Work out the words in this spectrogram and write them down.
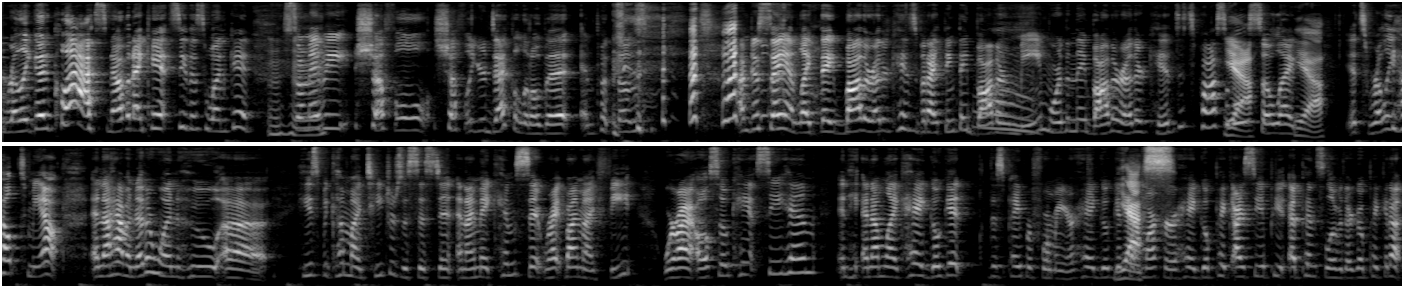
a really good class now that I can't see this one kid. So mm-hmm. maybe shuffle shuffle your deck a little bit and put those I'm just saying, like they bother other kids, but I think they bother me more than they bother other kids. It's possible. Yeah. So like Yeah. it's really helped me out. And I have another one who uh he's become my teacher's assistant and I make him sit right by my feet where I also can't see him and he, and I'm like, "Hey, go get this paper for me or hey, go get Yes. that marker. Hey, go pick I see a, pe- a pencil over there, go pick it up."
